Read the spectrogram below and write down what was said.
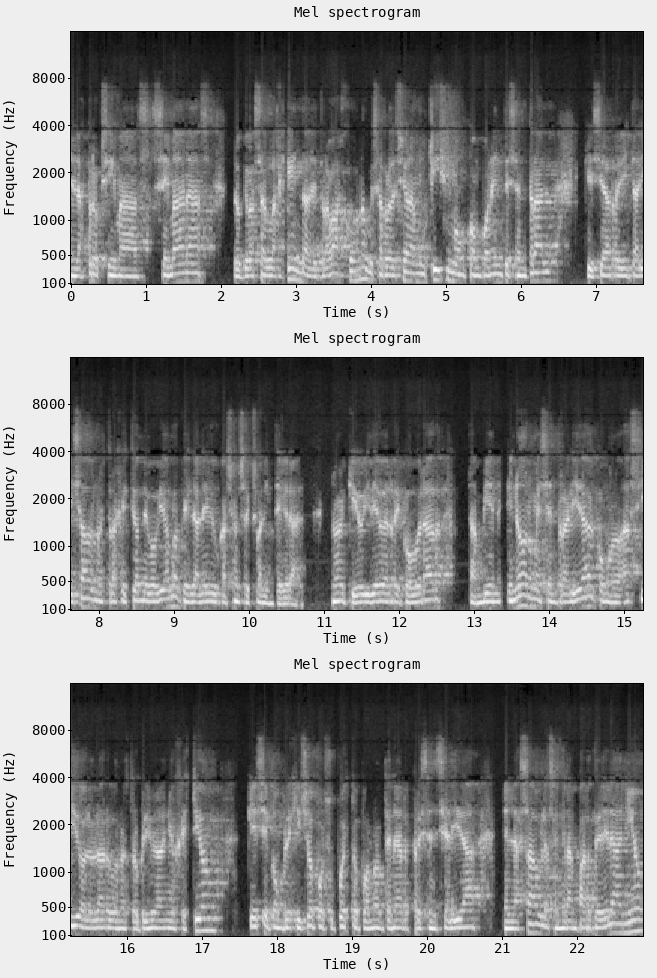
en las próximas semanas lo que va a ser la agenda de trabajo, ¿no? que se relaciona muchísimo a un componente central que se ha revitalizado en nuestra gestión de gobierno, que es la ley de educación sexual integral que hoy debe recobrar también enorme centralidad, como ha sido a lo largo de nuestro primer año de gestión, que se complejizó, por supuesto, por no tener presencialidad en las aulas en gran parte del año,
